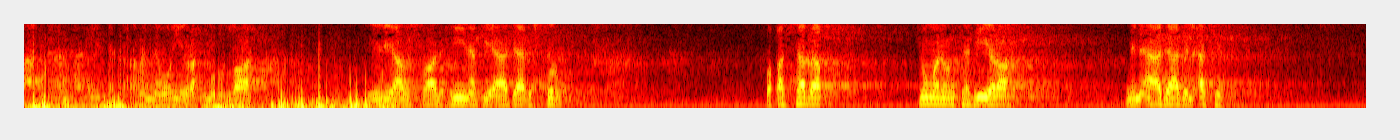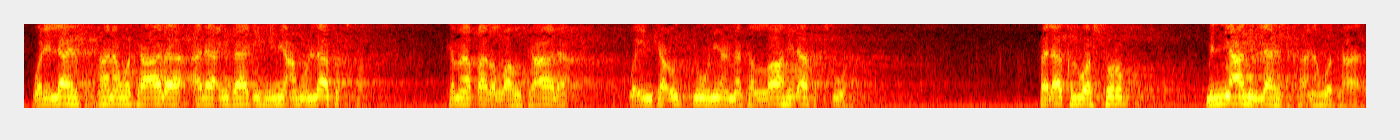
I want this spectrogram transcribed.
هذا الحديث ذكره النووي رحمه الله في رياض الصالحين في آداب الشرب. وقد سبق جمل كثيرة من آداب الأكل. ولله سبحانه وتعالى على عباده نعم لا تحصى. كما قال الله تعالى وإن تعدوا نعمة الله لا تحصوها. فالأكل والشرب من نعم الله سبحانه وتعالى.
